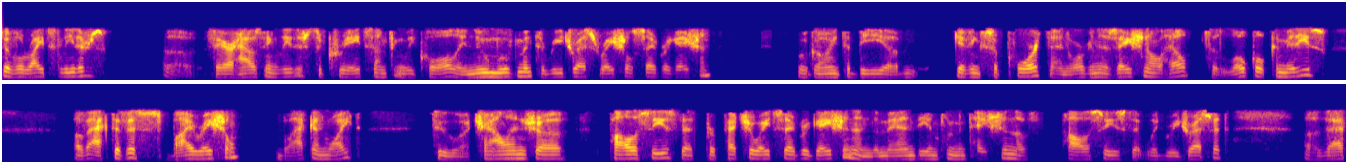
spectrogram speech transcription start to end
civil rights leaders, uh, fair housing leaders, to create something we call a new movement to redress racial segregation. We're going to be um, giving support and organizational help to local committees of activists, biracial, black and white, to uh, challenge uh, policies that perpetuate segregation and demand the implementation of policies that would redress it. Uh, that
